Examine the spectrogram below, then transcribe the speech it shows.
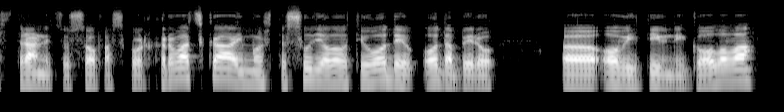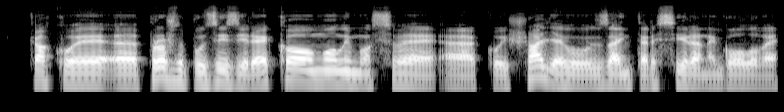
stranicu SofaScore Hrvatska i možete sudjelovati u odabiru ovih divnih golova. Kako je prošli put Zizi rekao, molimo sve koji šalju zainteresirane golove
